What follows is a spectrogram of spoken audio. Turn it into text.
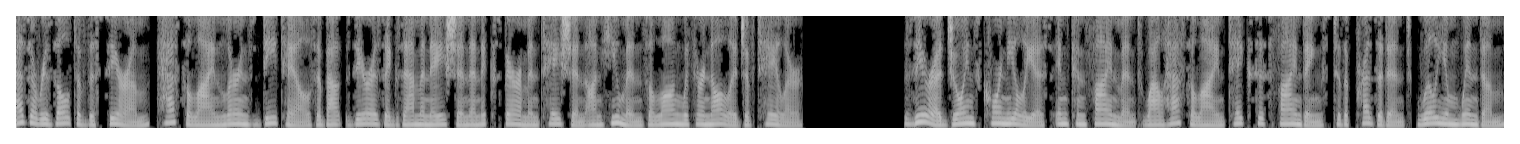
As a result of the serum, Hasslein learns details about Zira's examination and experimentation on humans along with her knowledge of Taylor. Zira joins Cornelius in confinement while Hasslein takes his findings to the president William Windom,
